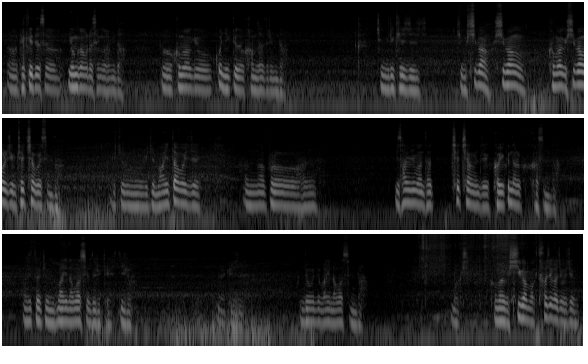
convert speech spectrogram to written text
어, 뵙게 돼서 영광으로 생각합니다. 또 금화교 꽃님께도 감사드립니다. 지금 이렇게 이제 지금 시방 시방 금화교 시방을 지금 채취하고 있습니다. 좀 이제 많이 따고 이제 한 앞으로 한 2, 3일만 더 채취하면 이제 거의 끝날 것 같습니다. 아직도 좀 많이 남았습니다. 이렇게 뒤로 이렇게 이제 군데군데 많이 남았습니다. 막 시- 그 말고 씨가 막 터져가지고 지금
